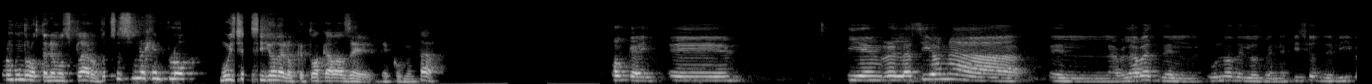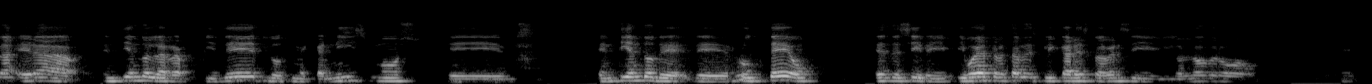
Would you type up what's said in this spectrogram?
Todo el mundo lo tenemos claro. Entonces, es un ejemplo muy sencillo de lo que tú acabas de, comentar. Ok. Eh, y en relación a, hablabas de uno de los beneficios de Viva, era, entiendo, la rapidez, los mecanismos, eh, entiendo de, de, ruteo, es decir, y, voy a tratar de explicar esto a ver si lo logro eh,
